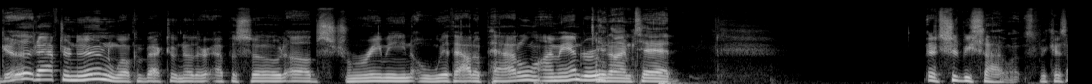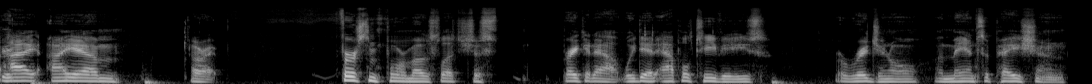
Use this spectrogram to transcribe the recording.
Good afternoon. Welcome back to another episode of Streaming Without a Paddle. I'm Andrew. And I'm Ted. It should be silence because I I am all right. First and foremost, let's just break it out. We did Apple TV's original Emancipation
